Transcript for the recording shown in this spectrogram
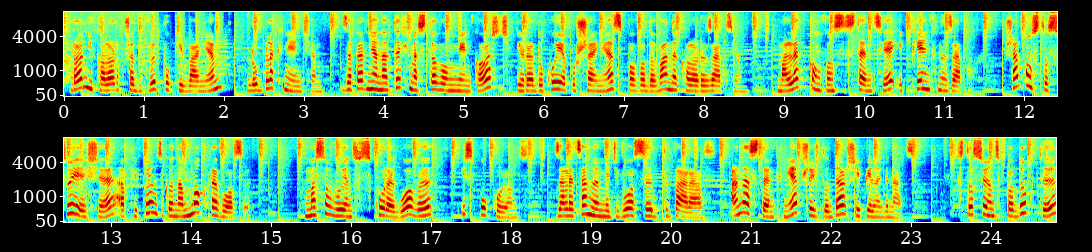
chroni kolor przed wypukiwaniem lub bleknięciem. Zapewnia natychmiastową miękkość i redukuje puszenie spowodowane koloryzacją. Ma lekką konsystencję i piękny zapach. Szampon stosuje się aplikując go na mokre włosy, masowując skórę głowy i spłukując. Zalecamy myć włosy dwa razy, a następnie przejść do dalszej pielęgnacji, stosując produkty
